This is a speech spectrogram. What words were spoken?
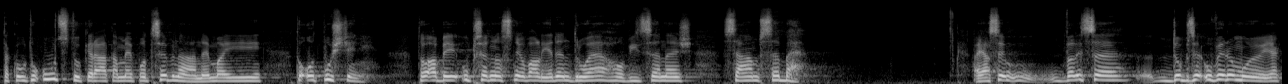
takovou tu úctu, která tam je potřebná. Nemají to odpuštění. To, aby upřednostňoval jeden druhého více než sám sebe. A já si velice dobře uvědomuji, jak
